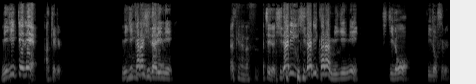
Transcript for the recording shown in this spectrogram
右手で開ける。右から左に、吹き流す。あ、違う違う、左、左から右に引き戸を移動する。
